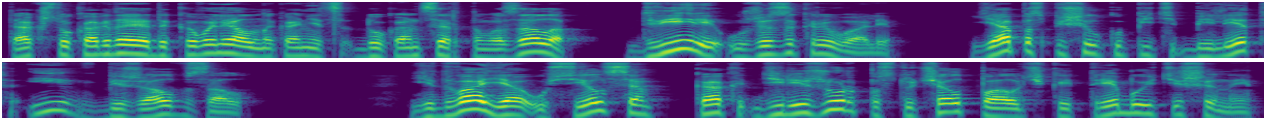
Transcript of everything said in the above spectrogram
Так что, когда я доковылял, наконец, до концертного зала, двери уже закрывали. Я поспешил купить билет и вбежал в зал. Едва я уселся, как дирижер постучал палочкой, требуя тишины.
